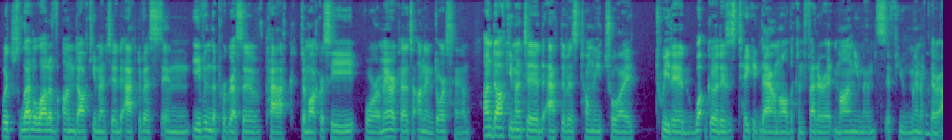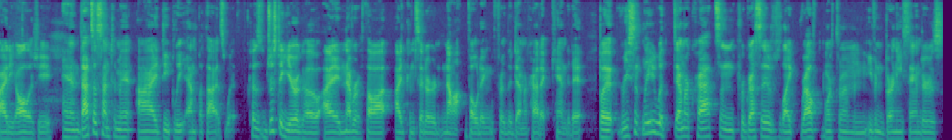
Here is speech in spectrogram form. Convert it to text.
which led a lot of undocumented activists in even the progressive PAC Democracy for America to unendorse him. Undocumented activist Tony Choi tweeted, What good is taking down all the Confederate monuments if you mimic mm-hmm. their ideology? And that's a sentiment I deeply empathize with. Because just a year ago, I never thought I'd consider not voting for the Democratic candidate. But recently, with Democrats and progressives like Ralph Northam and even Bernie Sanders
